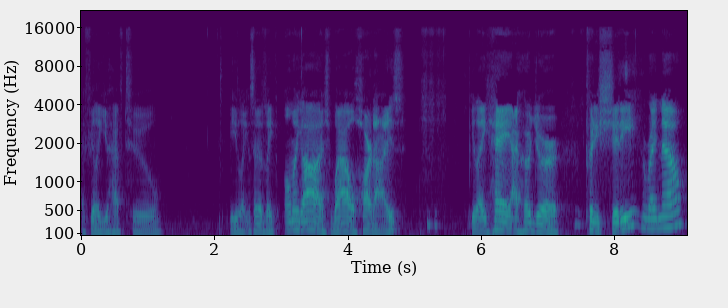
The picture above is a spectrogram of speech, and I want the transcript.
I feel like you have to be like instead of like, oh my gosh, wow, hard eyes. be like, hey, I heard you're pretty shitty right now.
